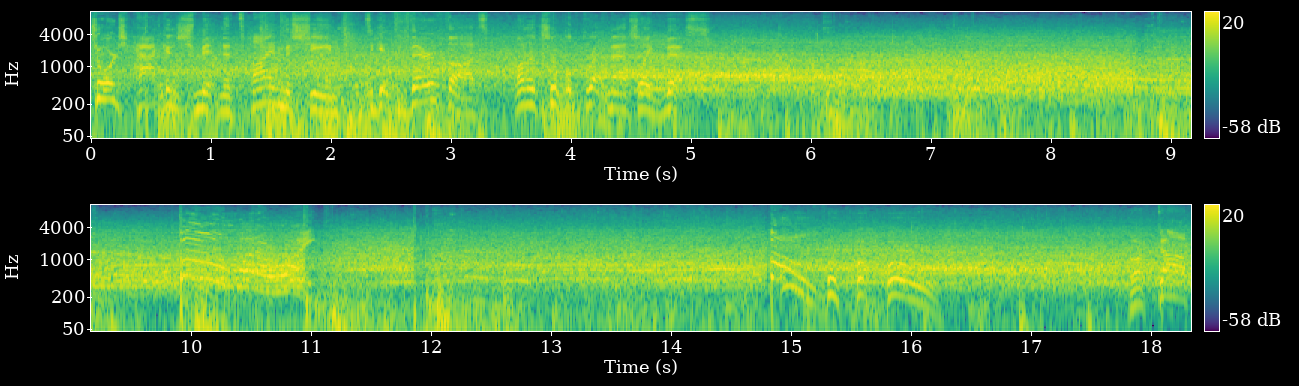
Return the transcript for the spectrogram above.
George Hackenschmidt in a time machine to get their thoughts on a triple threat match like this. Boom! What a right! Boom! Hooked up.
